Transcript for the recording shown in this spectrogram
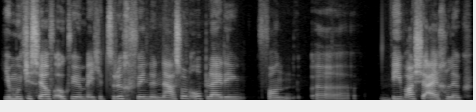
je moet jezelf ook weer een beetje terugvinden na zo'n opleiding van eh, wie was je eigenlijk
